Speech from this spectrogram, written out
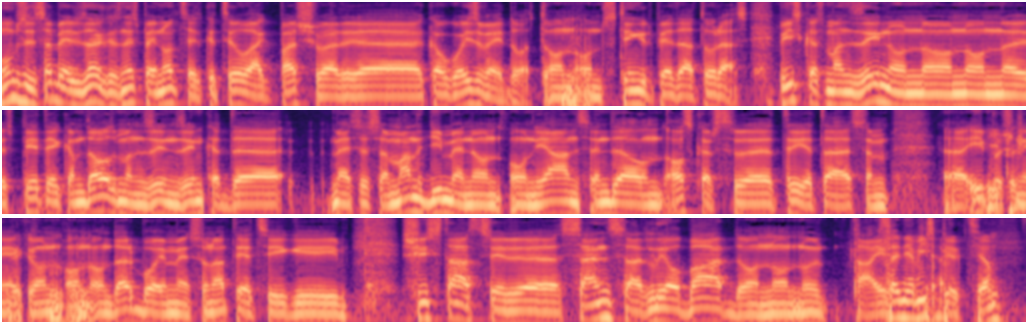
Mums ir sabiedrības daļa, kas nespēja nocēt, ka cilvēki paši var uh, kaut ko izveidot un, un stingri pie tā turās. Viss, kas man zina, un, un, un pietiekami daudz man zinu, zin, kad uh, mēs esam mana ģimene un, un Jānis Endela un Oskars uh, Trietā esam uh, īpašnieki un, un, un darbojamies. Un attiecīgi šis stāsts ir sens ar lielu bārdu. Un, un, un tā ir. Sen jau izpirkts, jā. Ja?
